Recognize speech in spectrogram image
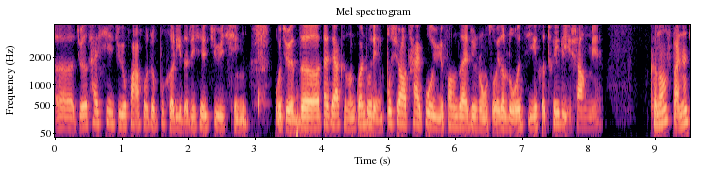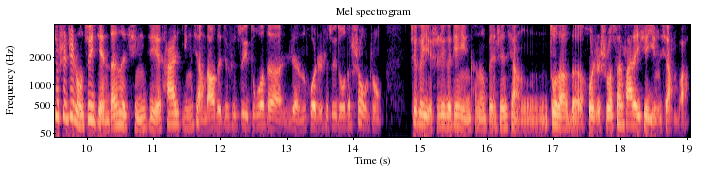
呃觉得太戏剧化或者不合理的这些剧情，我觉得大家可能关注点不需要太过于放在这种所谓的逻辑和推理上面，可能反正就是这种最简单的情节，它影响到的就是最多的人或者是最多的受众。这个也是这个电影可能本身想做到的，或者说散发的一些影响吧。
